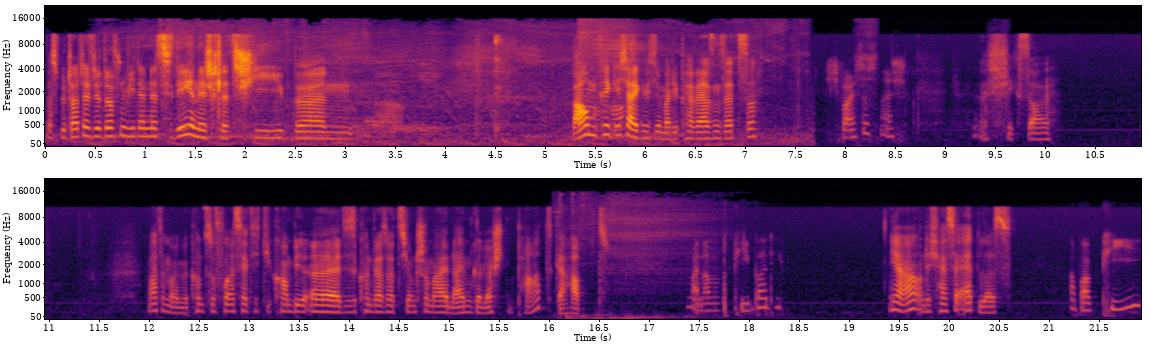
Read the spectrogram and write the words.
Das bedeutet, wir dürfen wieder eine CD in den Schlitz schieben. Warum krieg ich eigentlich immer die perversen Sätze? Ich weiß es nicht. Das Schicksal. Warte mal, mir kommt so vor, als hätte ich die Kombi äh, diese Konversation schon mal in einem gelöschten Part gehabt. Mein Name ist Peabody. Ja, und ich heiße Atlas. Aber P,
